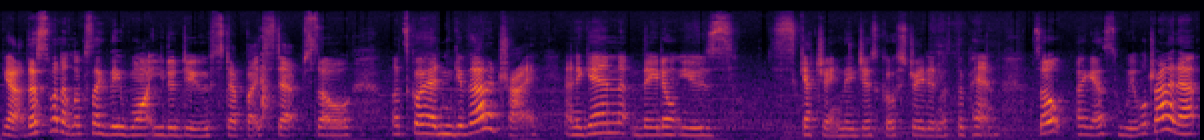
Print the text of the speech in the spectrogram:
yeah, this one it looks like they want you to do step by step. So let's go ahead and give that a try. And again, they don't use sketching, they just go straight in with the pen. So I guess we will try that.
